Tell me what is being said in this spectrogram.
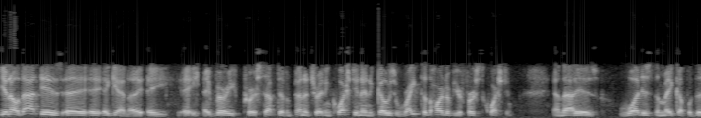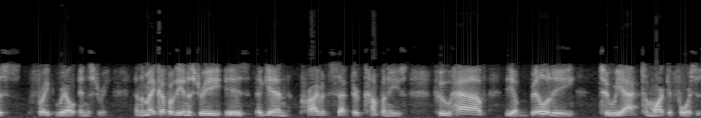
You know, that is, a, a, again, a, a, a very perceptive and penetrating question, and it goes right to the heart of your first question. And that is, what is the makeup of this freight rail industry. And the makeup of the industry is, again, private sector companies who have the ability to react to market forces.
